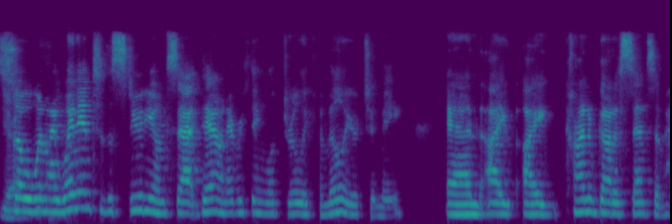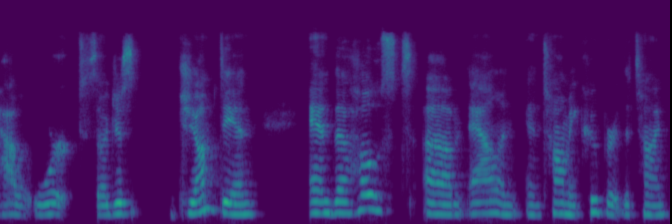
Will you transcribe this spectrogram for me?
Yeah. So when I went into the studio and sat down, everything looked really familiar to me. And I I kind of got a sense of how it worked. So I just jumped in. And the hosts, um, Al and, and Tommy Cooper at the time,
